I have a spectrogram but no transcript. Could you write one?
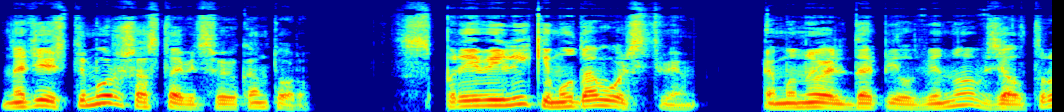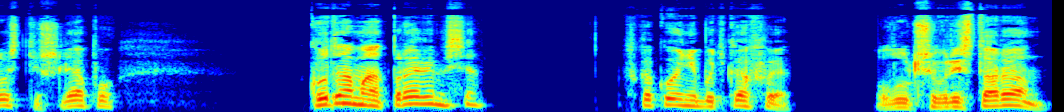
Надеюсь, ты можешь оставить свою контору? С превеликим удовольствием. Эммануэль допил вино, взял трость и шляпу. Куда мы отправимся? В какое-нибудь кафе. Лучше в ресторан,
